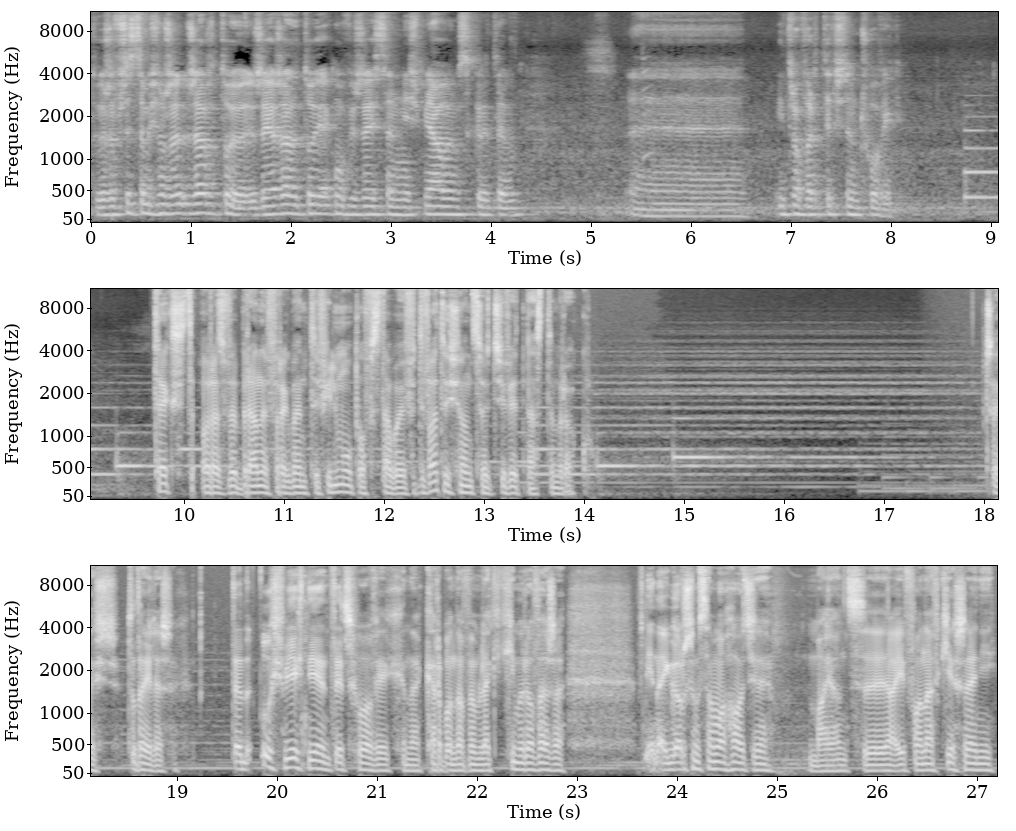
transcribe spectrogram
Tylko, że wszyscy myślą, że żartuję, że ja żartuję, jak mówię, że jestem nieśmiałym, skrytym, e, introwertycznym człowiekiem. Tekst oraz wybrane fragmenty filmu powstały w 2019 roku. Cześć, tutaj Leszek. Ten uśmiechnięty człowiek na karbonowym lekkim rowerze, w nie najgorszym samochodzie, mający iPhone'a w kieszeni,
